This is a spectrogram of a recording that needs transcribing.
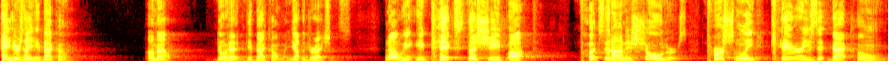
Hey, here's how you get back home. I'm out. Go ahead, get back home. You got the directions. No, he, he picks the sheep up, puts it on his shoulders, personally carries it back home.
